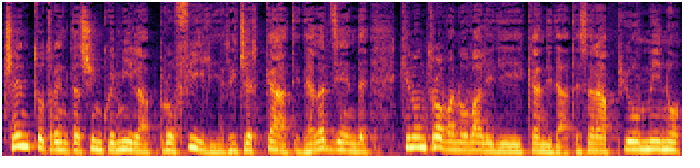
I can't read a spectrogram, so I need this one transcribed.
135.000 profili ricercati dalle aziende che non trovano validi candidati. Sarà più o meno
